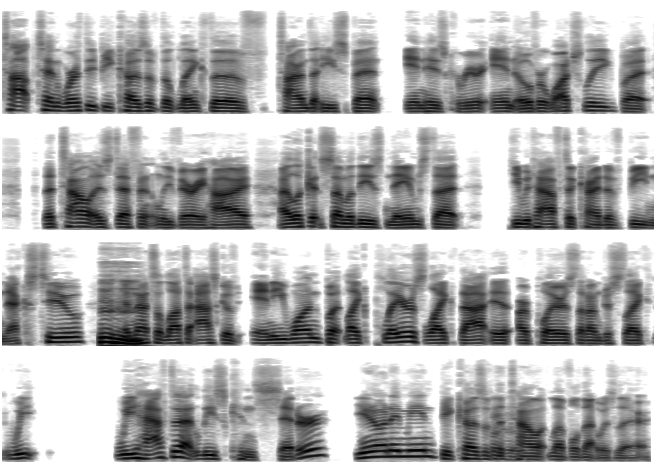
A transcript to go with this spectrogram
top 10 worthy because of the length of time that he spent in his career in Overwatch League, but the talent is definitely very high. I look at some of these names that he would have to kind of be next to, Mhm. and that's a lot to ask of anyone, but like players like that are players that I'm just like, we we have to at least consider, you know what I mean? Because of the Mhm. talent level that was there.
